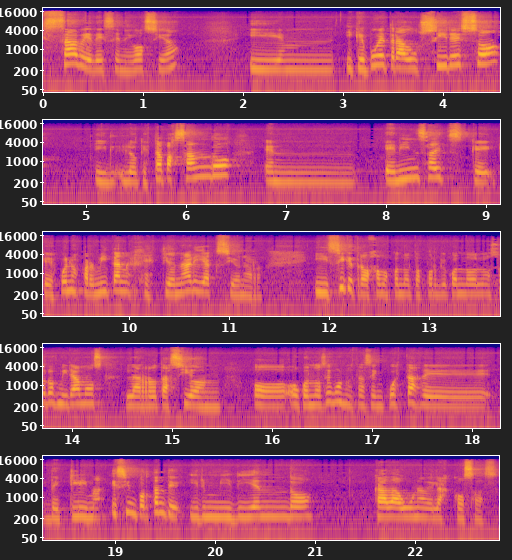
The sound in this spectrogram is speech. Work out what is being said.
sabe de ese negocio y, mm, que puede traducir eso y lo que está pasando en, insights que después nos permitan gestionar y accionar. Y sí que trabajamos con datos, porque cuando nosotros miramos la rotación o, cuando hacemos nuestras encuestas de, clima, es importante ir midiendo cada una de las cosas.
